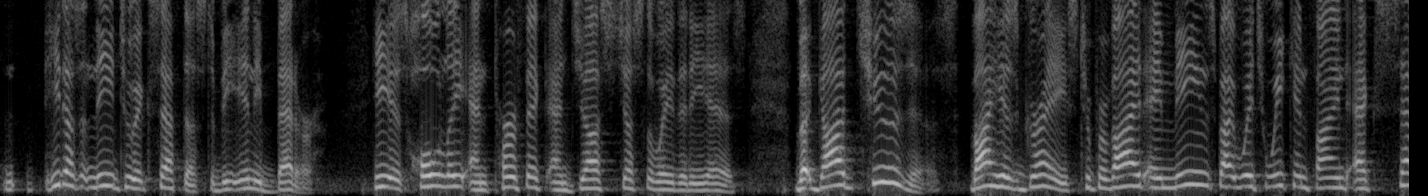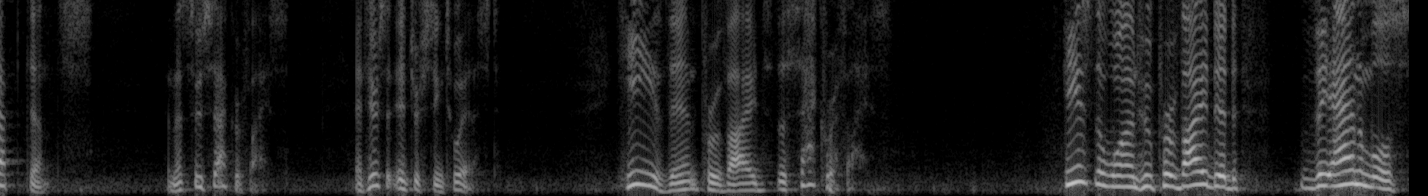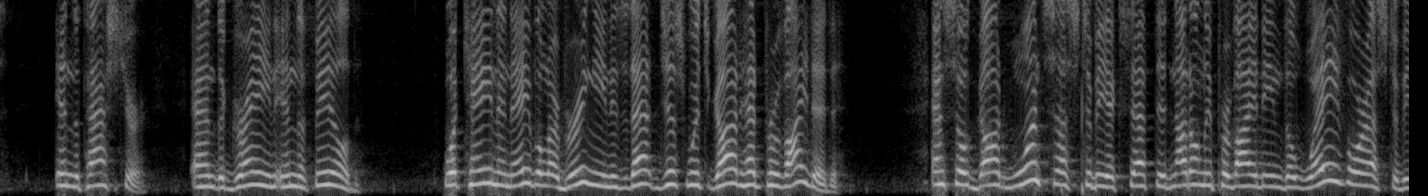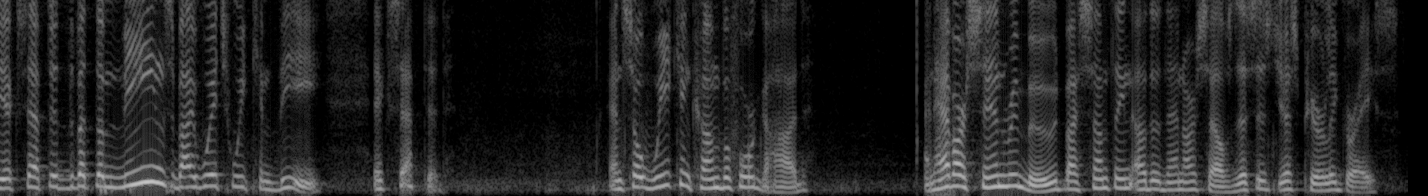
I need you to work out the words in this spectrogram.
he doesn't need to accept us to be any better. He is holy and perfect and just just the way that he is. But God chooses by his grace to provide a means by which we can find acceptance. And that's through sacrifice. And here's an interesting twist. He then provides the sacrifice. He's the one who provided the animals in the pasture and the grain in the field. What Cain and Abel are bringing is that just which God had provided. And so God wants us to be accepted, not only providing the way for us to be accepted, but the means by which we can be accepted. And so we can come before God and have our sin removed by something other than ourselves. This is just purely grace.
